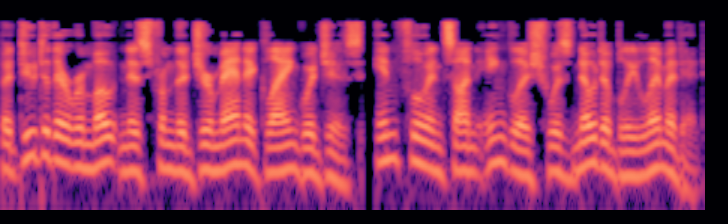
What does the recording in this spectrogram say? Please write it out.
but due to their remoteness from the Germanic languages, influence on English was notably limited.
